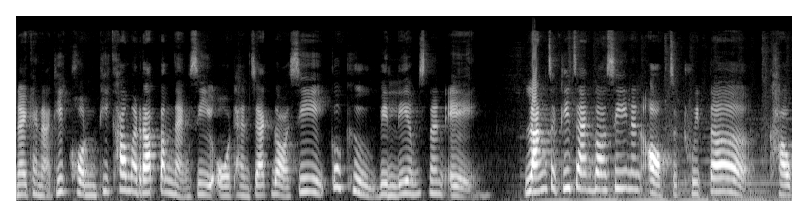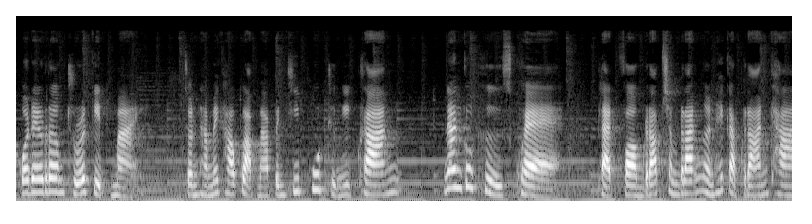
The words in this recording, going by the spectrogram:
ในขณะที่คนที่เข้ามารับตำแหน่ง CEO แทนแจ็คดอร์ซี่ก็คือวิลเลียมส์นั่นเอง หลังจากที่แจ็คดอร์ซี่นั้นออกจาก Twitter เขาก็ได้เริ่มธุรกิจใหม่ จนทำให้เขากลับมาเป็นที่พูดถึงอีกครั้ง นั่นก็คือ Square แพลตฟอร์มรับชำระเงินให้กับร้านค้า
